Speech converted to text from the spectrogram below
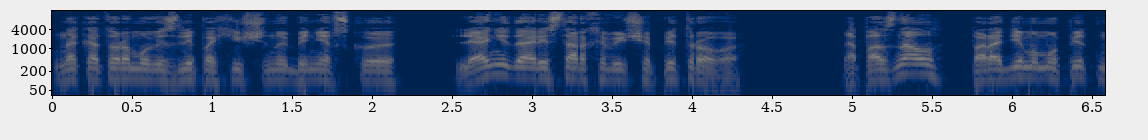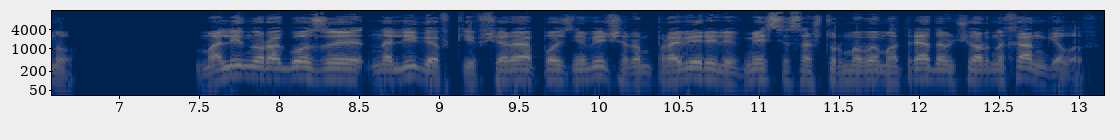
на котором увезли похищенную Беневскую, Леонида Аристарховича Петрова. Опознал по родимому пятну. Малину Рогозы на Лиговке вчера поздним вечером проверили вместе со штурмовым отрядом «Черных ангелов».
